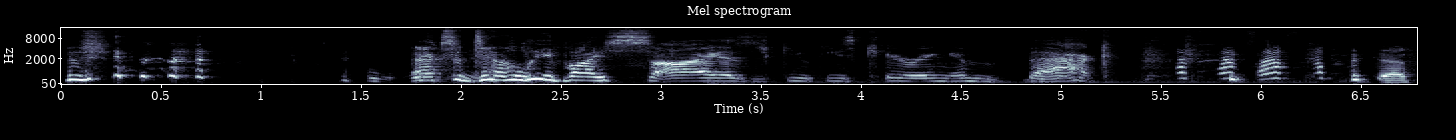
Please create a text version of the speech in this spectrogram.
Accidentally by Sai as Yuki's carrying him back. Yes,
